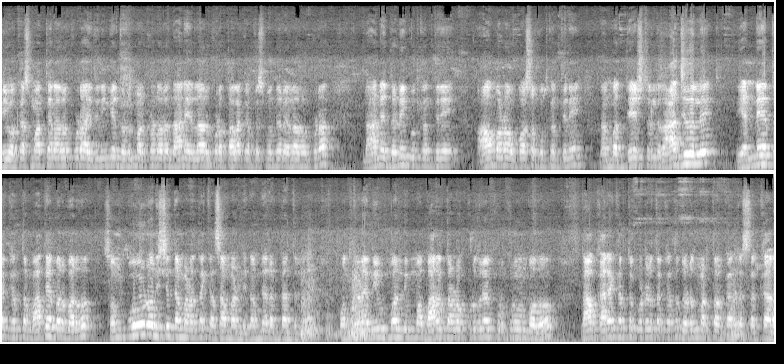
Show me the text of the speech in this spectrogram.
ನೀವು ಅಕಸ್ಮಾತ್ ಏನಾದ್ರು ಕೂಡ ಇದು ನಿಂಗೆ ದೊಡ್ಡ ಮಾಡ್ಕೊಂಡವ್ರೆ, ನಾನೇ ಎಲ್ಲರೂ ಕೂಡ ತಾಲೂಕು ಆಫೀಸ್ ಮುಂದೆ ಎಲ್ಲರೂ ಕೂಡ ನಾನೇ ದಣಿ ಕೂತ್ಕೊಂತೀನಿ. ಮಾಡೋ ಉಪವಾಸ ಕೂತ್ಕೊಂತೀನಿ. ನಮ್ಮ ದೇಶದಲ್ಲಿ, ರಾಜ್ಯದಲ್ಲಿ ಎಣ್ಣೆ ಅಂತಕ್ಕಂಥ ಮಾತೇ ಬರಬಾರ್ದು. ಸಂಪೂರ್ಣ ನಿಷಿದ್ಧ ಮಾಡೋಂಥ ಕೆಲಸ ಮಾಡಲಿ. ನಮ್ದೇನು ಅಭ್ಯಂತರ ಇಲ್ಲ ಒಂದ್ ಕಡೆ ನೀವು ಬಂದು ನಿಮ್ಮ ಭಾರತ ತಾಣ ಕುಡಿದ್ರೆ ಕುಡ್ಕೊಳ್ಬೋದು ನಾವು ಕಾರ್ಯಕರ್ತರು ಕೊಟ್ಟಿರ್ತಕ್ಕಂಥ ದೊಡ್ಡದು ಮಾಡ್ತಾವ್ರೆ ಕಾಂಗ್ರೆಸ್ ಸರ್ಕಾರ.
